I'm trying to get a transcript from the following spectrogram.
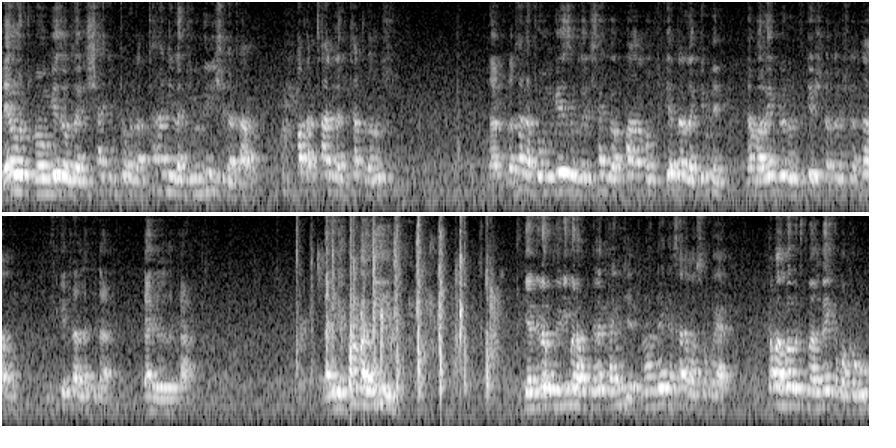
Leo tumeongeza uzalishaji kutoka na tani laki mbili ishirini na tano mpaka tani laki tatu na nusu na tunataka tuongeze uzalishaji wa pamba kufikia tani laki nne na malengo yetu kufikia ishirini na tano ishirini na tano tufike tani laki nane na inawezekana. Lakini pamba hii tukiendelea kuilima na kupeleka nje, tunahangaika sana masoko yake, kama ambavyo tumehangaika mwaka huu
